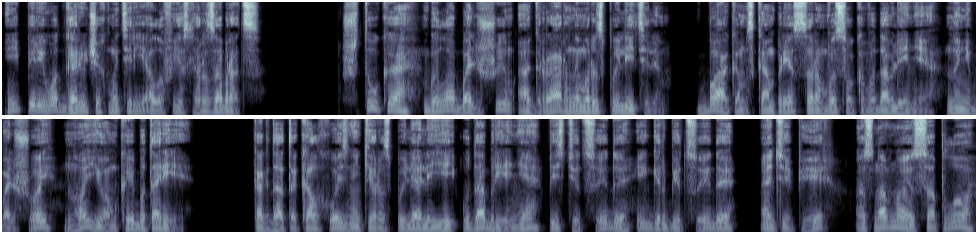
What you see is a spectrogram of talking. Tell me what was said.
и перевод горючих материалов, если разобраться. Штука была большим аграрным распылителем, баком с компрессором высокого давления на небольшой, но емкой батарее. Когда-то колхозники распыляли ей удобрения, пестициды и гербициды, а теперь основное сопло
